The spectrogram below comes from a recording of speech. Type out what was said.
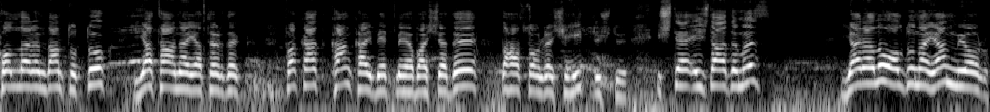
kollarından tuttuk, yatağına yatırdık. Fakat kan kaybetmeye başladı. Daha sonra şehit düştü. İşte ecdadımız yaralı olduğuna yanmıyor.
